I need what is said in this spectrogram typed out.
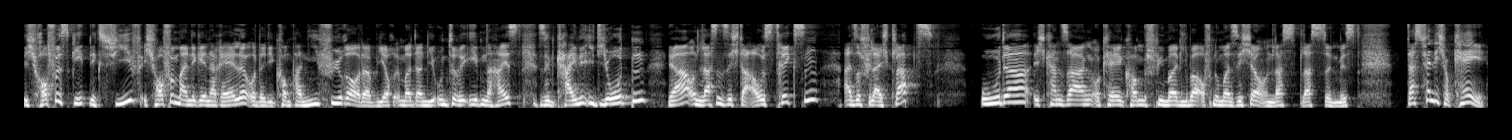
ich hoffe, es geht nichts schief. Ich hoffe, meine Generäle oder die Kompanieführer oder wie auch immer dann die untere Ebene heißt, sind keine Idioten, ja, und lassen sich da austricksen. Also vielleicht klappt's. Oder ich kann sagen, okay, komm, spiel mal lieber auf Nummer sicher und lass, lass den Mist. Das fände ich okay.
